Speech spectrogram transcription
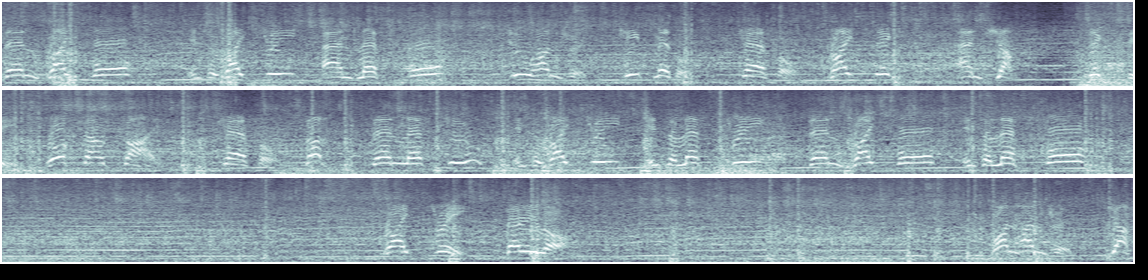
then right four, into right three, and left four, 200. Keep middle, careful. Right six, and jump. 60, rocks outside, careful. Bump, then left two, into right three, into left three, then right four, into left four. Right three, very long. 100, jump,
